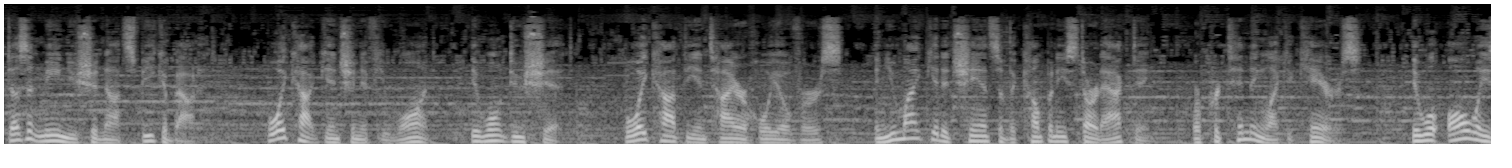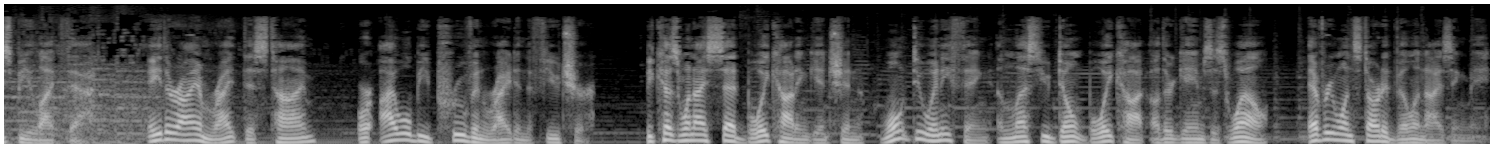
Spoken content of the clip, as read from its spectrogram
doesn't mean you should not speak about it. Boycott Genshin if you want, it won't do shit. Boycott the entire Hoyoverse, and you might get a chance of the company start acting or pretending like it cares. It will always be like that. Either I am right this time, or I will be proven right in the future. Because when I said boycotting Genshin won't do anything unless you don't boycott other games as well, everyone started villainizing me.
